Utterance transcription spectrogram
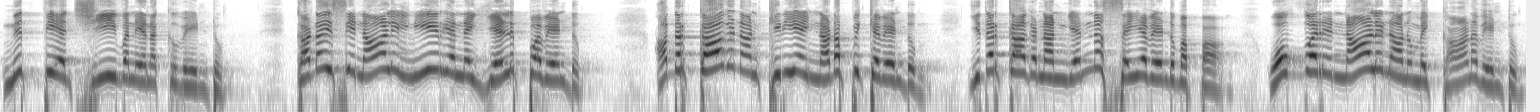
நித்திய ஜீவன் எனக்கு வேண்டும். கடைசி நாளில் நீர் என்னை எழுப்ப வேண்டும். அதற்காக நான் கிரியை நடப்பிக்க வேண்டும். இதற்காக நான் என்ன செய்ய வேண்டும் அப்பா? ஒவ்வொரு நாளும் நான் உம்மை காண வேண்டும்.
